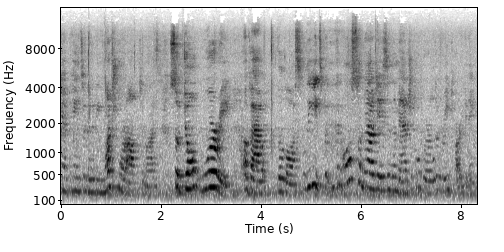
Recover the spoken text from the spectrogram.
campaigns are going to be much more optimized. So don't worry about the lost leads. But you can also nowadays, in the magical world of retargeting,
